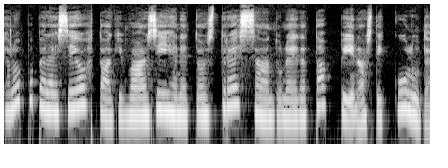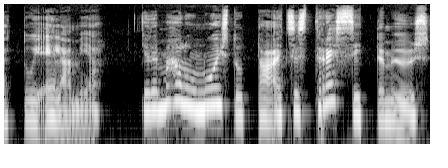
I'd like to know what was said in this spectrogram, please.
Ja loppupeleissä johtaakin vaan siihen, että on stressaantuneita tappiin asti kulutettuja elämiä. Joten mä haluan muistuttaa, että se stressittömyys,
